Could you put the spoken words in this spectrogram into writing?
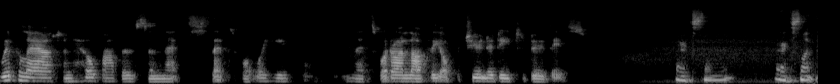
ripple out and help others. And that's that's what we're here for. And that's what I love the opportunity to do this. Excellent. Excellent.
